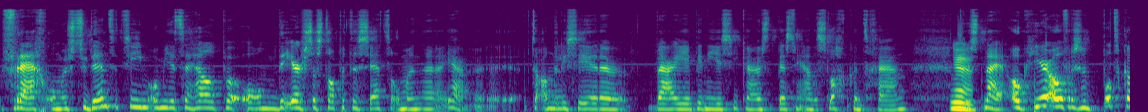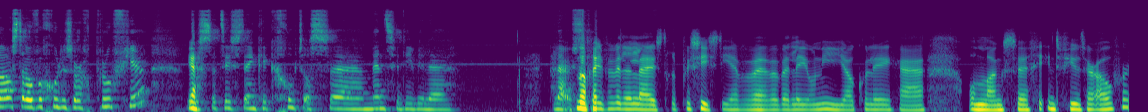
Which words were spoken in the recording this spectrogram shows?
vragen om een studententeam om je te helpen om de eerste stappen te zetten, om een, uh, ja, te analyseren waar je binnen je ziekenhuis het best mee aan de slag kunt gaan. Ja. Dus nou ja, ook hierover is een podcast over goede zorgproefje. Ja. Dus het is denk ik goed als mensen die willen luisteren. Nog even willen luisteren, precies. Die hebben we, bij Leonie, jouw collega, onlangs geïnterviewd daarover.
